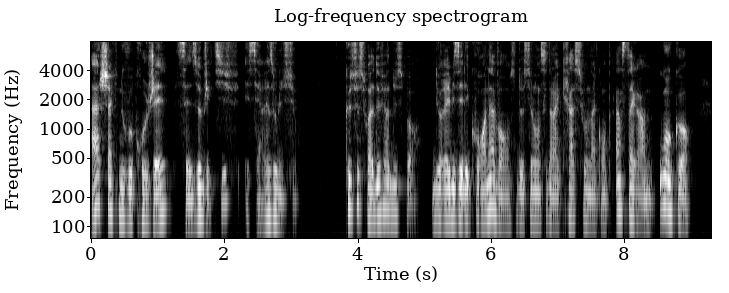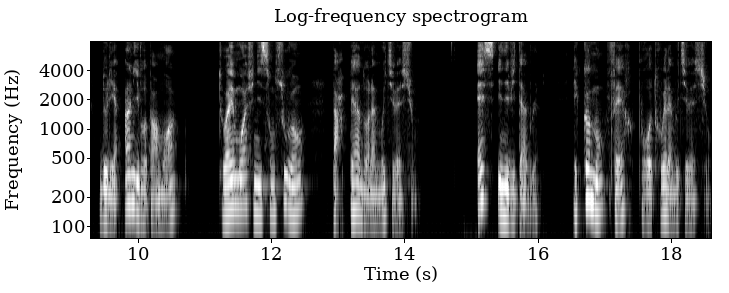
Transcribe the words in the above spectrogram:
à chaque nouveau projet ses objectifs et ses résolutions. Que ce soit de faire du sport, de réviser les cours en avance, de se lancer dans la création d'un compte Instagram ou encore de lire un livre par mois, toi et moi finissons souvent par perdre la motivation. Est-ce inévitable? Et comment faire pour retrouver la motivation?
